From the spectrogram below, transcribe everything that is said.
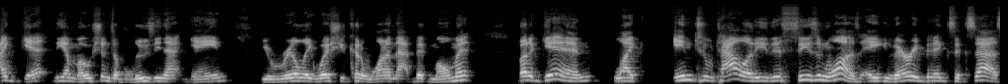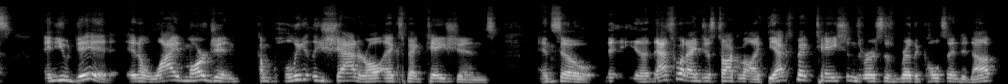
I get the emotions of losing that game. You really wish you could have won in that big moment. But again, like in totality, this season was a very big success. And you did, in a wide margin, completely shatter all expectations. And so you know, that's what I just talk about like the expectations versus where the Colts ended up.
